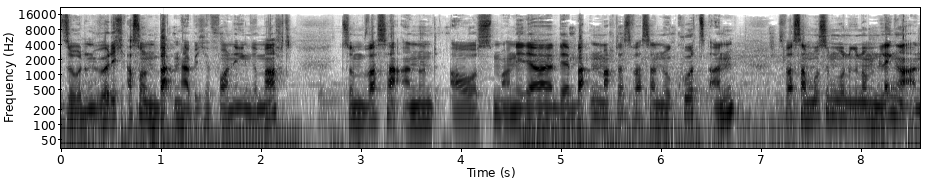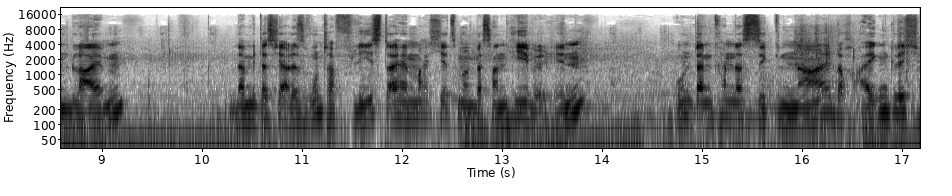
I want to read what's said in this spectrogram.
So, dann würde ich... Achso, einen Button habe ich hier vorne hingemacht. Zum Wasser an- und ausmachen. Ne, der, der Button macht das Wasser nur kurz an. Das Wasser muss im Grunde genommen länger anbleiben damit das hier alles runterfließt. Daher mache ich jetzt mal einen besseren Hebel hin. Und dann kann das Signal doch eigentlich...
